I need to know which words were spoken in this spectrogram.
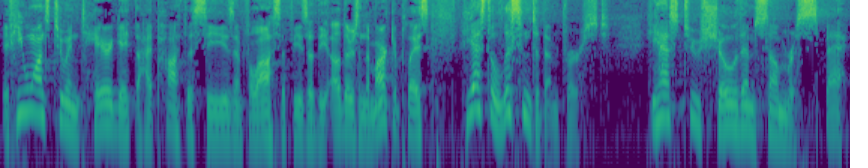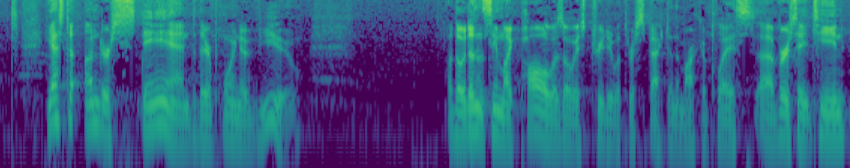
If he wants to interrogate the hypotheses and philosophies of the others in the marketplace, he has to listen to them first. He has to show them some respect. He has to understand their point of view. Although it doesn't seem like Paul was always treated with respect in the marketplace. Uh, verse 18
